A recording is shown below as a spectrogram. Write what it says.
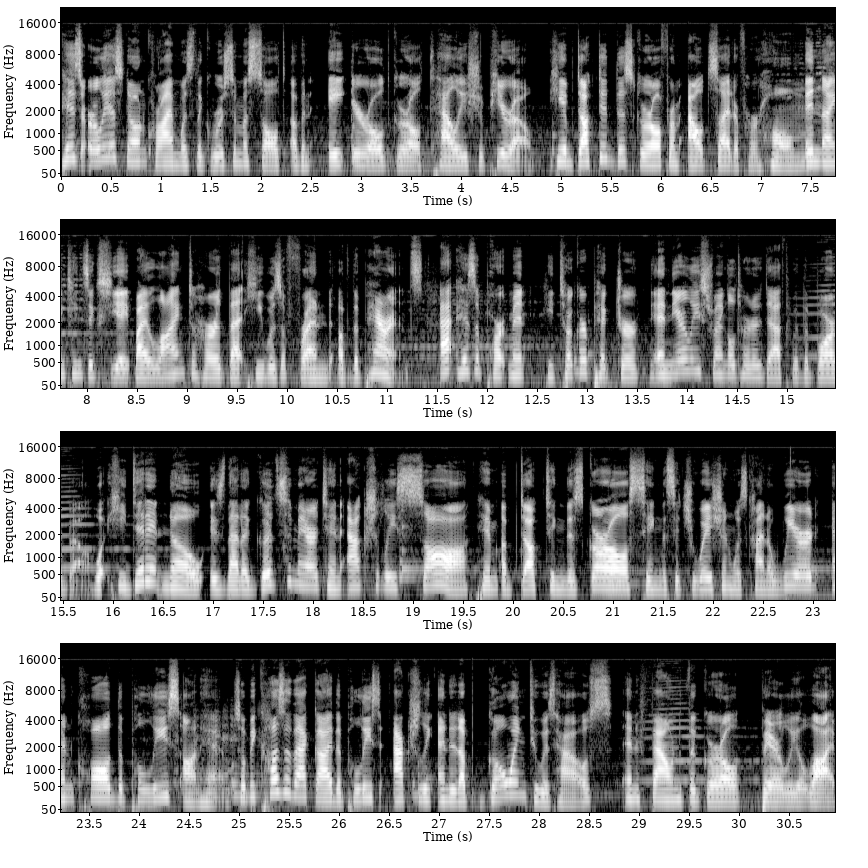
His earliest known crime was the gruesome assault of an eight year old girl, Tali Shapiro. He abducted this girl from outside of her home in 1968 by lying to her that he was a friend of the parents. At his apartment, he took her picture and nearly strangled her to death with a barbell. What he didn't know is that a Good Samaritan actually saw him abducting this girl, seeing the situation was kind of weird, and called the police on him. So, because of that guy, the police actually ended up going to his house and found the girl barely alive.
